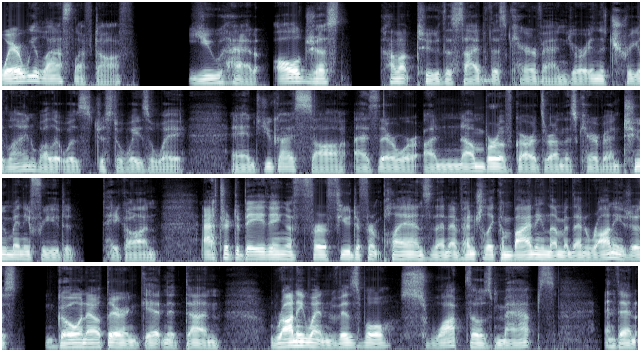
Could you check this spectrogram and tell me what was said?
where we last left off, you had all just come up to the side of this caravan. You're in the tree line while it was just a ways away. And you guys saw as there were a number of guards around this caravan, too many for you to take on. After debating for a few different plans, then eventually combining them, and then Ronnie just going out there and getting it done. Ronnie went invisible, swapped those maps, and then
